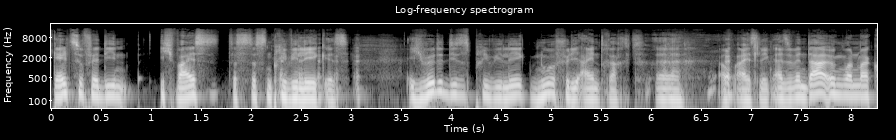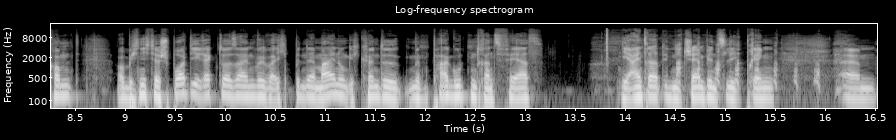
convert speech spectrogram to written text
Geld zu verdienen. Ich weiß, dass das ein Privileg ist. Ich würde dieses Privileg nur für die Eintracht äh, auf Eis legen. Also wenn da irgendwann mal kommt, ob ich nicht der Sportdirektor sein will, weil ich bin der Meinung, ich könnte mit ein paar guten Transfers die Eintracht in die Champions League bringen. Ähm,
